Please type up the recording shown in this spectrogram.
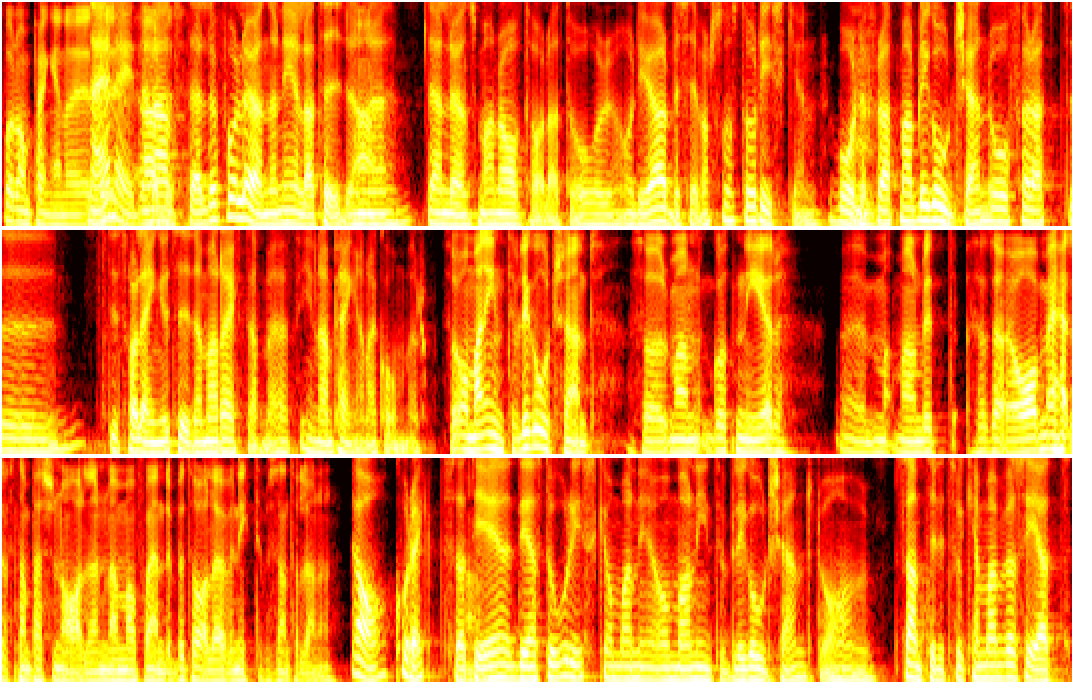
på de pengarna? Nej, nej, den anställde får lönen hela tiden. Ja. Eh, den lön som man har avtalat och, och det är arbetsgivaren som står risken. Både mm. för att man blir godkänd och för att eh, det tar längre tid än man räknat med innan pengarna kommer. Så om man inte blir godkänd så har man gått ner man har blivit så att säga, av med hälften av personalen men man får ändå betala över 90 procent av lönen. Ja, korrekt. Så ja. det, är, det är en stor risk om man, om man inte blir godkänd. Då, samtidigt så kan man väl se att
